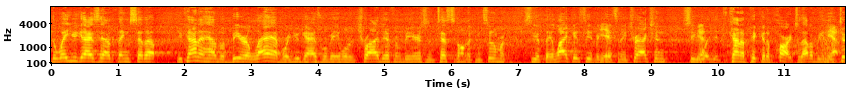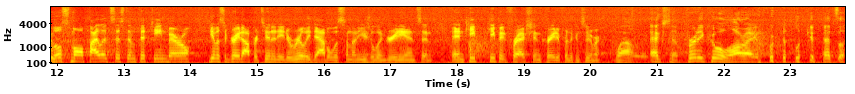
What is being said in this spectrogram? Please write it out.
The way you guys have things set up, you kind of have a beer lab where you guys will be able to try different beers and test it on the consumer, see if they like it, see if it Yeah. gets any traction, see Yeah. what you kind of pick it apart. So that'll be neat Yeah, too. little small pilot system, 15 barrel. Give us a great opportunity to really dabble with some unusual ingredients and, and keep keep it fresh and creative for the consumer. Wow, excellent, pretty cool. All right, we're looking at some.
